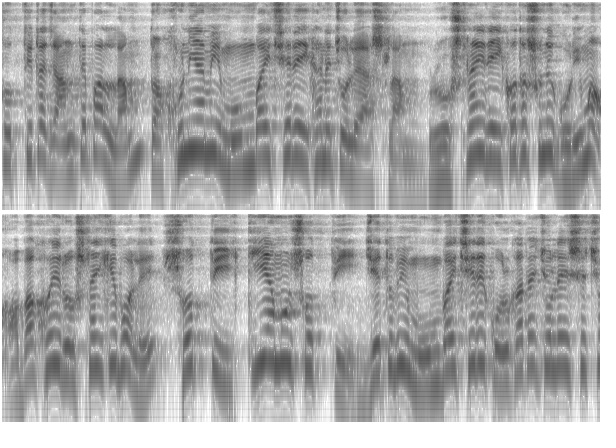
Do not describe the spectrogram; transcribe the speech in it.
সত্যিটা জানতে পারলাম, তখনই আমি মুম্বাই ছেড়ে এখানে চলে আসলাম। রোশনাইয়ের এই কথা শুনে গরিমা অবাক হয়ে রোশনাইকে বলে, সত্যি? কি এমন সত্যি? যে তুমি মুম্বাই ছেড়ে কলকাতায় চলে এসেছ?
